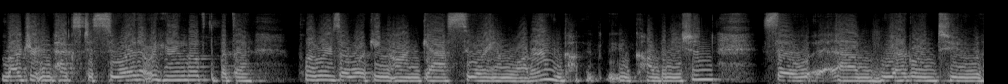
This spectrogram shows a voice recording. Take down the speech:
larger impacts to sewer that we're hearing about, but the plumbers are working on gas, sewer, and water in, co- in combination. So um, we are going to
